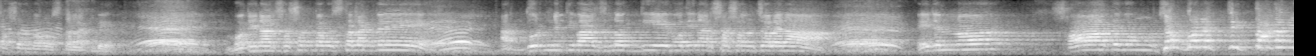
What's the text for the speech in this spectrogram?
শাসন ব্যবস্থা লাগবে। মদিনার শাসন ব্যবস্থা লাগবে। আর দুর্নীতিবাজ লোক দিয়ে মদিনার শাসন চলে না। এই জন্য সৎ এবং যোগ্য নেতৃত্ব আগামী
